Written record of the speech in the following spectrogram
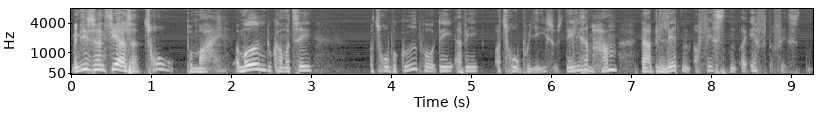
Men Jesus han siger altså, tro på mig. Og måden du kommer til at tro på Gud på, det er ved at tro på Jesus. Det er ligesom ham, der er billetten og festen og efterfesten.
